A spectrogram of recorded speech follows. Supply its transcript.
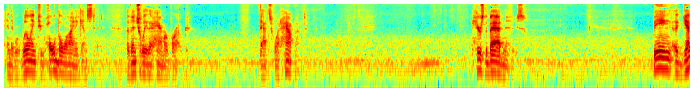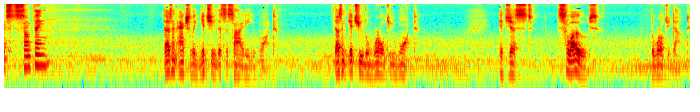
and they were willing to hold the line against it. Eventually, the hammer broke. That's what happened. Here's the bad news being against something doesn't actually get you the society you want, doesn't get you the world you want. It just slows the world you don't.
